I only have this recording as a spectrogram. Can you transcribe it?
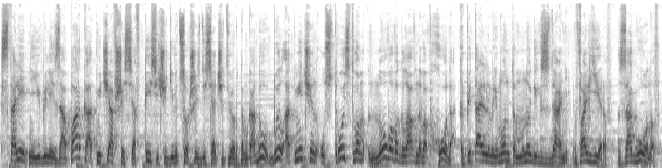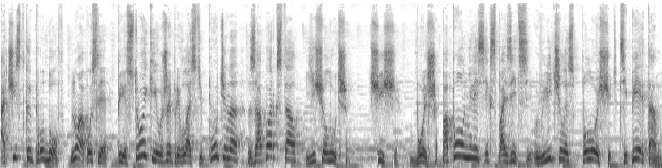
Столетний юбилей зоопарка, отмечавшийся в 1964 году, был отмечен устройством нового главного входа, капитальным ремонтом многих зданий, вольеров, загонов, очисткой прудов. Ну а после перестройки уже при власти Путина зоопарк стал еще лучше – чище, больше. Пополнились экспозиции, увеличилась площадь. Теперь там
